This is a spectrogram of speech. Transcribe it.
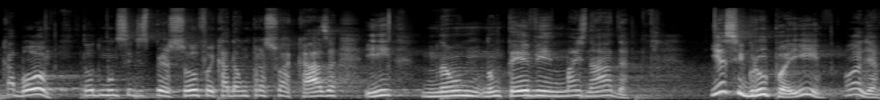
acabou, todo mundo se dispersou, foi cada um para sua casa e não, não teve mais nada. E esse grupo aí, olha,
